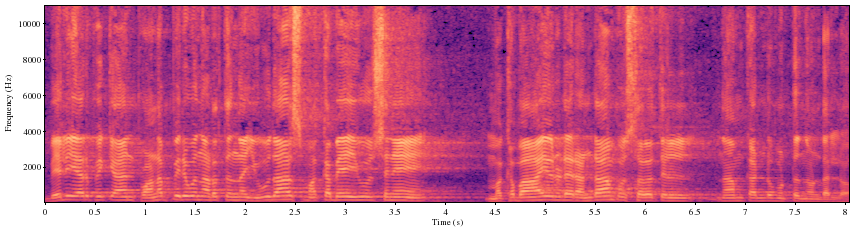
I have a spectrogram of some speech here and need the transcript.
ബലിയർപ്പിക്കാൻ പണപ്പിരിവ് നടത്തുന്ന യൂദാസ് മക്കബേയൂസിനെ മക്കബായരുടെ രണ്ടാം പുസ്തകത്തിൽ നാം കണ്ടുമുട്ടുന്നുണ്ടല്ലോ.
